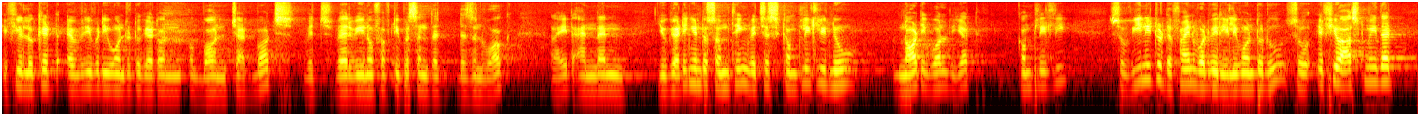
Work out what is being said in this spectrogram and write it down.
if you look at everybody wanted to get on, on chatbots, which where we know 50% that doesn't work, right? And then you're getting into something which is completely new, not evolved yet completely. So we need to define what we really want to do. So if you ask me that,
